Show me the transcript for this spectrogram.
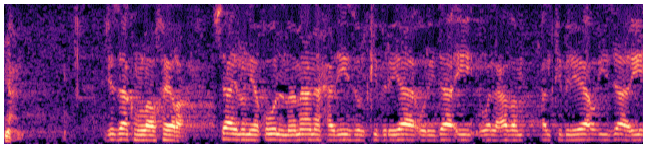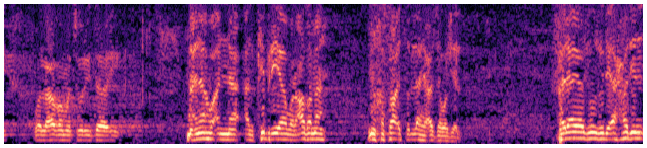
نعم. جزاكم الله خيرا. سائل يقول ما معنى حديث الكبرياء ردائي والعظم الكبرياء إزاري والعظمة ردائي؟ معناه أن الكبرياء والعظمة من خصائص الله عز وجل. فلا يجوز لأحد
